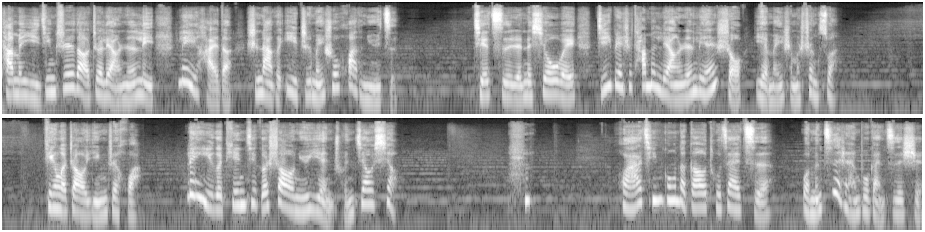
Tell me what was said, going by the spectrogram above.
他们已经知道这两人里厉害的是那个一直没说话的女子，且此人的修为，即便是他们两人联手也没什么胜算。听了赵莹这话，另一个天机阁少女眼唇娇笑：“哼，华清宫的高徒在此，我们自然不敢滋事。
